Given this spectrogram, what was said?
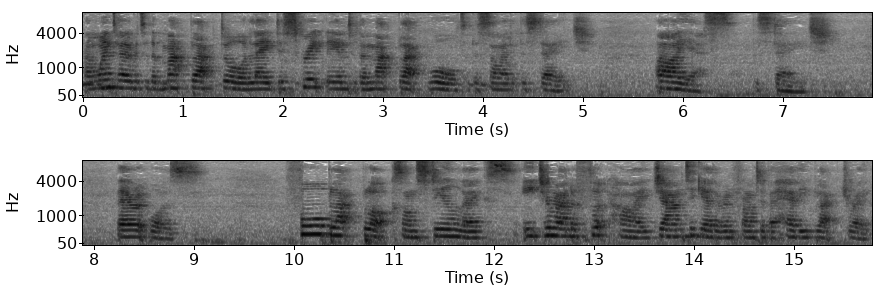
and went over to the matte black door laid discreetly into the matte black wall to the side of the stage. Ah, yes, the stage. There it was. Four black blocks on steel legs, each around a foot high, jammed together in front of a heavy black drape.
